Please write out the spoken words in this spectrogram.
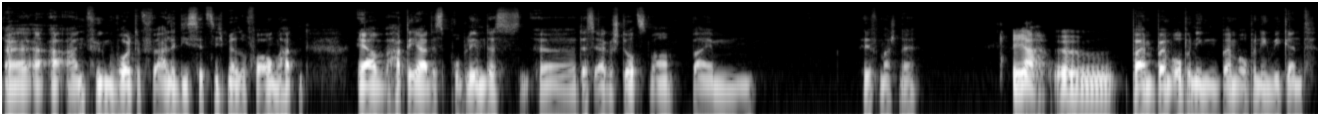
äh, äh, anfügen wollte, für alle, die es jetzt nicht mehr so vor Augen hatten, er hatte ja das Problem, dass, äh, dass er gestürzt war beim, hilf mal schnell. Ja, ähm, beim, beim, Opening, beim Opening Weekend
